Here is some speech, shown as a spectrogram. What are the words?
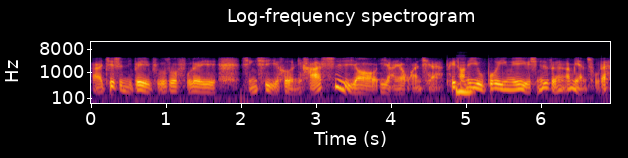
啊，即使你被比如说服了刑期以后，你还是要依然要还钱，赔偿的义务不会因为有刑事责任而免除的。啊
